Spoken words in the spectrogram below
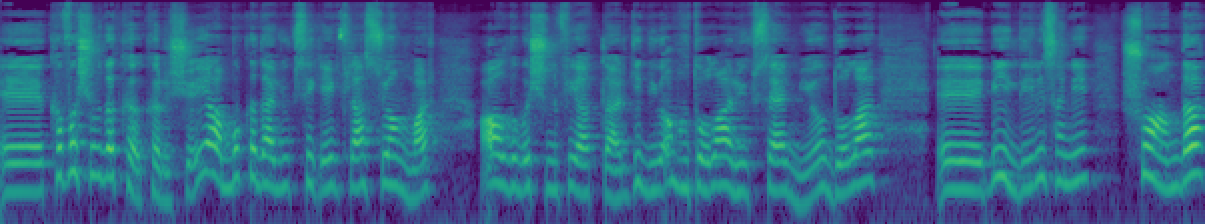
E, kafa şurada karışıyor. Ya bu kadar yüksek enflasyon var, aldı başını fiyatlar gidiyor ama dolar yükselmiyor. Dolar e, bildiğiniz hani şu anda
